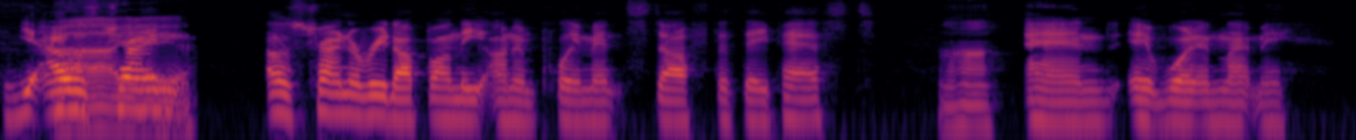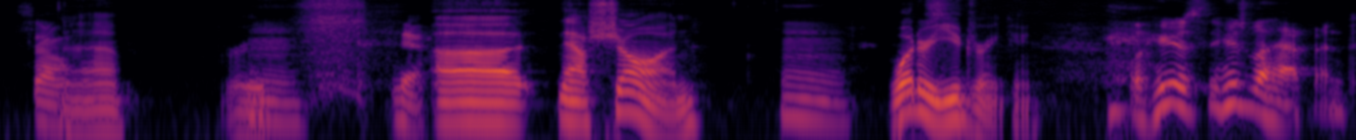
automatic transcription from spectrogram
Yeah, I was yeah, trying. yeah. I was trying to read up on the unemployment stuff that they passed, Uh huh. and it wouldn't let me. So Uh, rude. Hmm. Yeah. Uh, now, Sean, Hmm. what are you drinking? Well, here's here's what happened.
